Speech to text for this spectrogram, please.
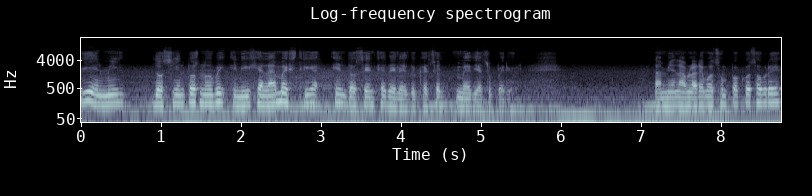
Y en 1209 inicia la maestría en docencia de la educación media superior. También hablaremos un poco sobre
